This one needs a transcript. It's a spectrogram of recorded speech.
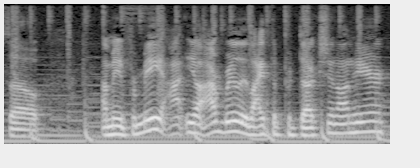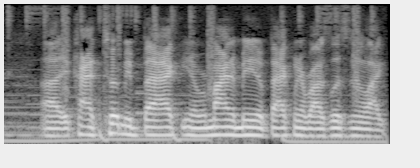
So, I mean, for me, I, you know, I really like the production on here. Uh, it kind of took me back, you know, reminded me of back whenever I was listening to like,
